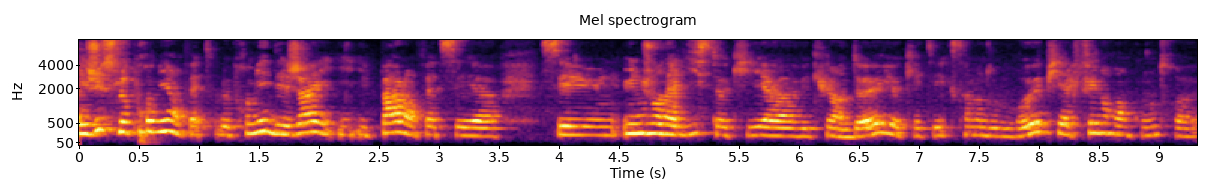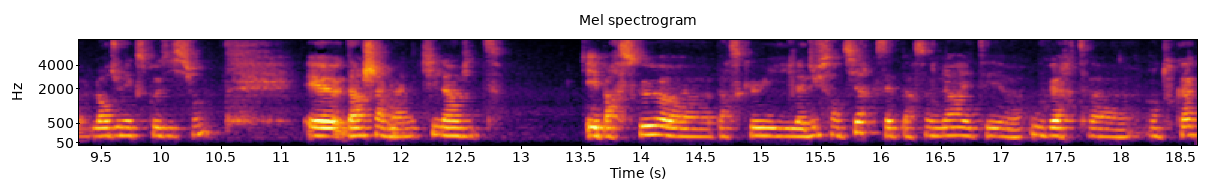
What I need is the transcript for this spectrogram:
Et juste le premier en fait. Le premier déjà, il, parle en fait. C'est euh, une, journaliste qui a vécu un deuil qui a été extrêmement douloureux. Et puis elle fait une rencontre euh, lors d'une exposition euh, d'un chaman qui l'invite. Et parce que parce qu'il a dû sentir que cette personne-là était ouverte, en tout cas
